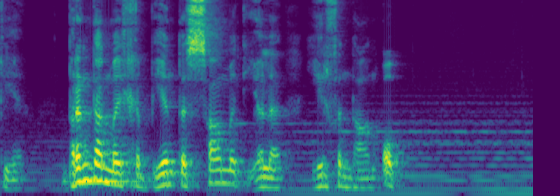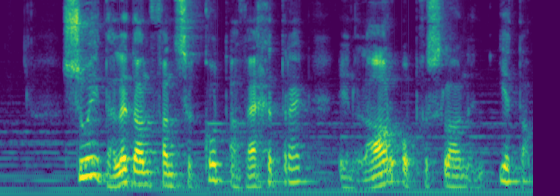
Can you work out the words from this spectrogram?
gee bring dan my gebeente saam met julle hiervandaan op so het hulle dan van Sukot af weggetrek en laar opgeslaan in Etam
